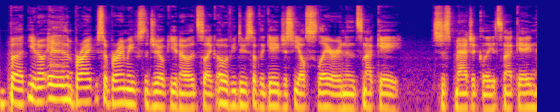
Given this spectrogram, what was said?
but you know, and, and Brian. So Brian makes the joke. You know, it's like, "Oh, if you do something gay, just yell Slayer," and it's not gay. It's just magically, it's not gay.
